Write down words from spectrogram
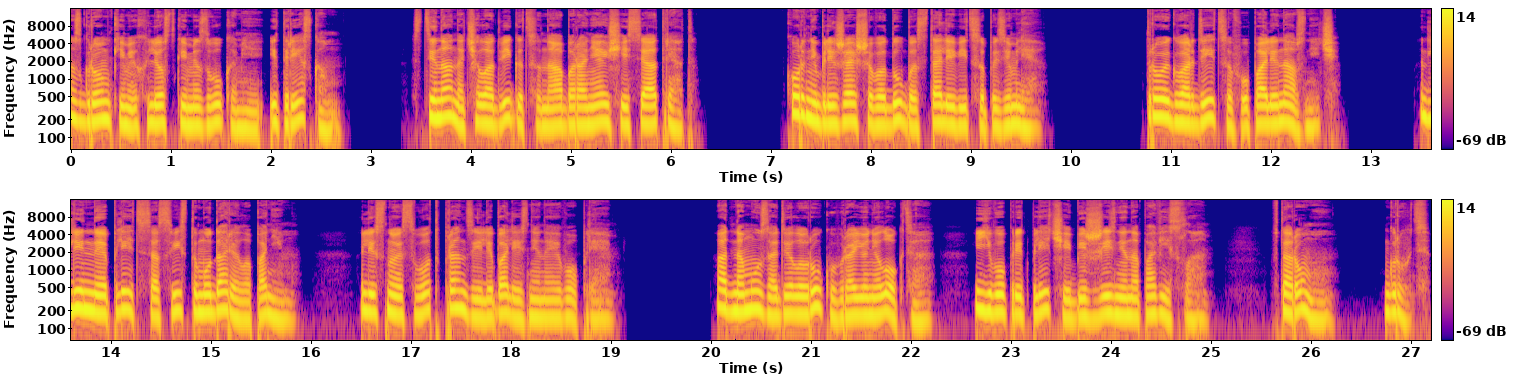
С громкими хлесткими звуками и треском стена начала двигаться на обороняющийся отряд. Корни ближайшего дуба стали виться по земле. Трое гвардейцев упали навзничь. Длинная плеть со свистом ударила по ним. Лесной свод пронзили болезненные вопли. Одному задело руку в районе локтя, и его предплечье безжизненно повисло. Второму — грудь.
